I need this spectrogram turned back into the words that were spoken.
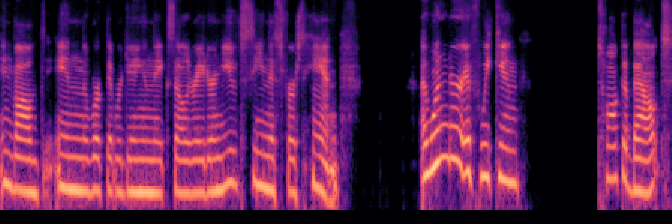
involved in the work that we're doing in the accelerator, and you've seen this firsthand. I wonder if we can talk about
